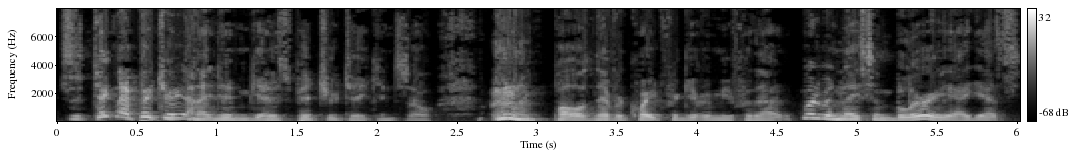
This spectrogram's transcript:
He said, "Take my picture," and I didn't get his picture taken. So Paul's never quite forgiven me for that. It Would have been nice and blurry, I guess,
